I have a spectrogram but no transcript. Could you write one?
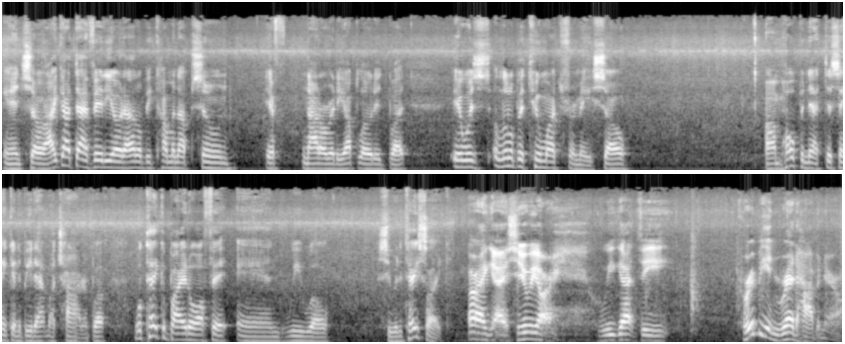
And so I got that video that'll be coming up soon if not already uploaded, but it was a little bit too much for me. So I'm hoping that this ain't going to be that much hotter, but we'll take a bite off it and we will see what it tastes like. All right, guys, here we are. We got the Caribbean Red Habanero.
